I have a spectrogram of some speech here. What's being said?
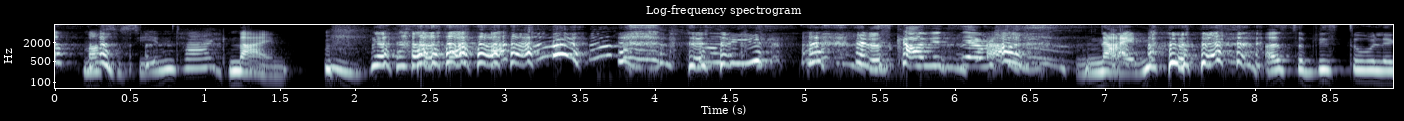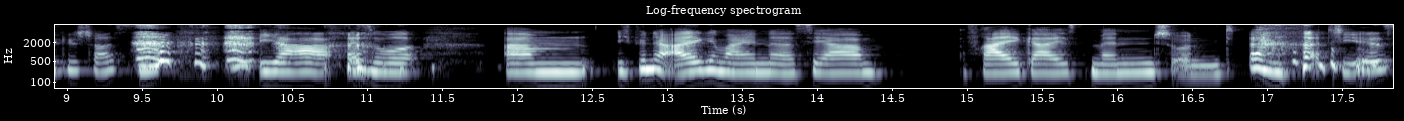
Machst du es jeden Tag? Nein. Ja, das kam jetzt sehr. Nein. aus der Pistole geschossen. ja, also ähm, ich bin ja allgemein ein sehr Freigeist-Mensch und cheers.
